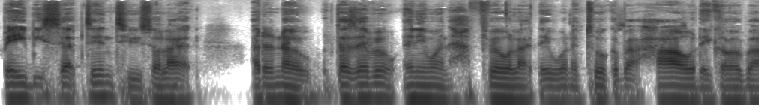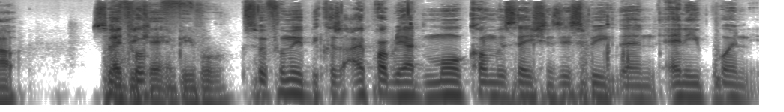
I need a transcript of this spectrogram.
baby stepped into. So like I don't know. Does everyone anyone feel like they want to talk about how they go about So for- educating people? So for me, because I probably had more conversations this week than any point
